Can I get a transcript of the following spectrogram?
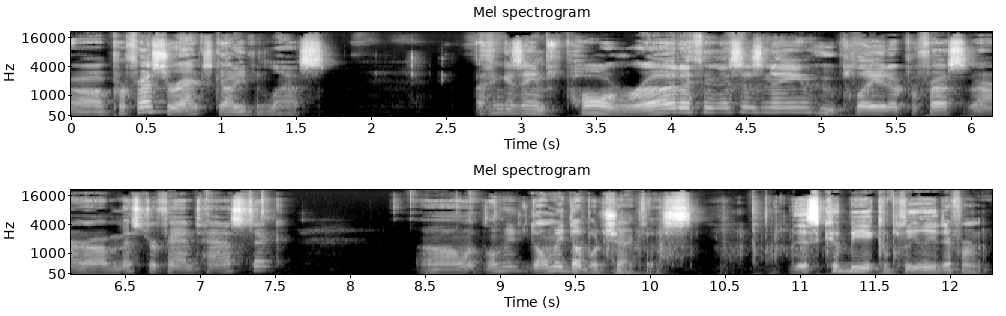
uh, Professor X got even less. I think his name's Paul Rudd. I think that's his name, who played a professor, uh, Mr. Fantastic. Uh, let, let me let me double check this. This could be a completely different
